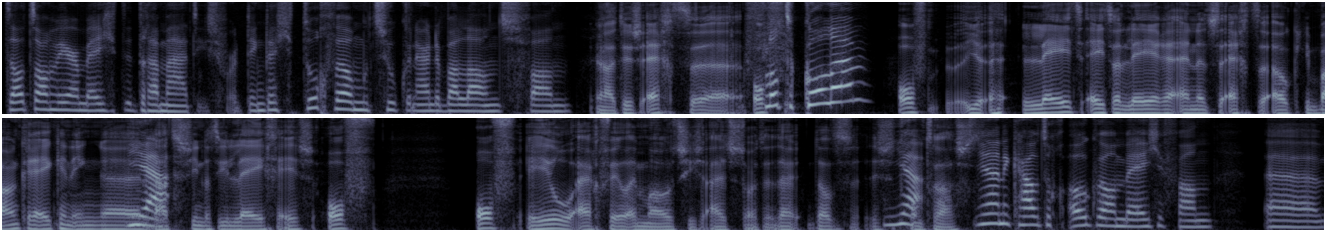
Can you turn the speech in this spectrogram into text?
dat dan weer een beetje te dramatisch wordt. Ik denk dat je toch wel moet zoeken naar de balans van Ja, het is echt... eh, of, vlotte column. of je leed etaleren en het echt ook je bankrekening Ja. laten zien dat die leeg is. Of, of heel erg veel emoties uitstorten. Dat is het Ja. contrast. Ja, en ik hou toch ook wel een beetje van ehm,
